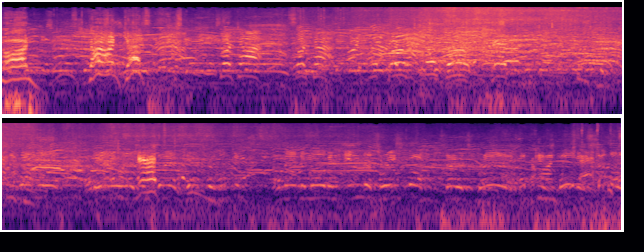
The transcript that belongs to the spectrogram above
Come on! Come on, kids! Sorta! Sorta! Kids! Amanda Morgan in the three spot. So it's Brown, Hopkins, Morgan, Stumble.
